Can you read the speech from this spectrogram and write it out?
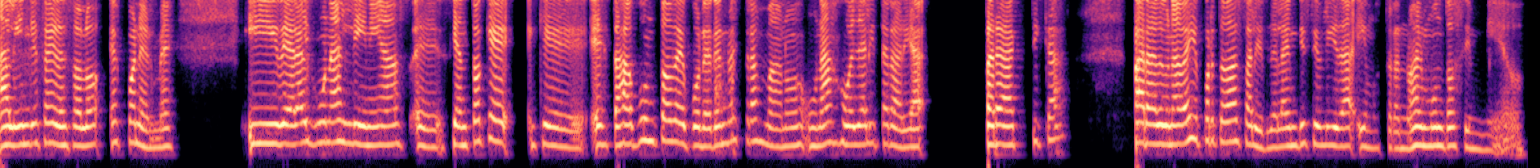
al índice de solo exponerme y ver algunas líneas. Eh, siento que, que estás a punto de poner en nuestras manos una joya literaria práctica para de una vez y por todas salir de la invisibilidad y mostrarnos el mundo sin miedo.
